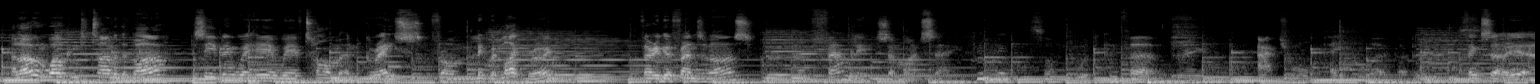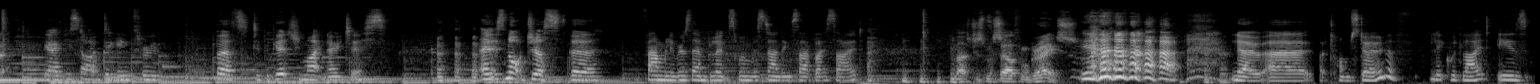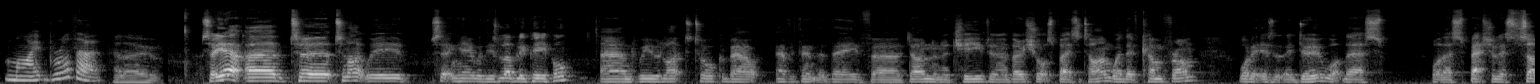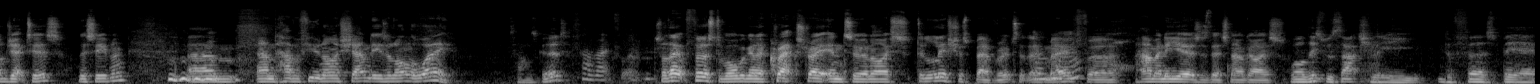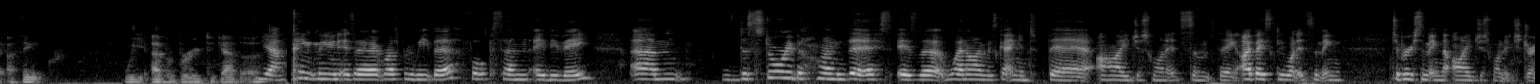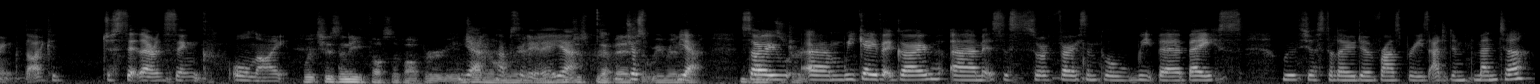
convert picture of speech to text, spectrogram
Hello and welcome to Time at the Bar. This evening we're here with Tom and Grace from Liquid Light Brewing. Very good friends of ours and family, some might say. Some would confirm the actual paperwork, I believe. I think so, yeah. Yeah, if you start digging through birth certificates, you might notice. and it's not just the family resemblance when we're standing side by side. And that's just myself and Grace. No, uh, Tom Stone of Liquid Light is my brother. Hello. So yeah, uh, to, tonight we're sitting here with these lovely people and we would like to talk about everything that they've uh, done and achieved in a very short space of time, where they've come from, what it is that they do, what their what their specialist subject is this evening, um, and have a few nice shandies along the way. Sounds good. Sounds excellent. So I think first of all we're going to crack straight into a nice, delicious beverage that they've made for how many years is this now, guys? Well, this was actually the first beer I think we ever brewed together. Yeah, Pink Moon is a raspberry wheat beer, four percent ABV. Um, the story behind this is that when I was getting into beer, I just wanted something. I basically wanted something to brew something that I just wanted to drink that I could just sit there and sink all night. Which is an ethos of our brewery in Yeah, general. absolutely, really. yeah. We just brew Yeah. beers Just- that we really Yeah. So um, we gave it a go. Um, it's this sort of very simple wheat beer base with just a load of raspberries added in fermenter.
